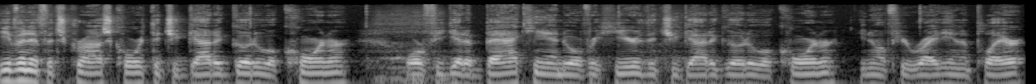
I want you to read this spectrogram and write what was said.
even if it's cross court, that you got to go to a corner, or if you get a backhand over here, that you got to go to a corner, you know, if you're right handed player.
